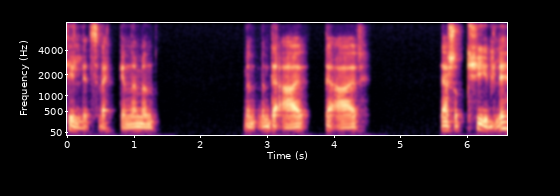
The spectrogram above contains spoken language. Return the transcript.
tillitsvekkende, men, men, men det, er, det er Det er så tydelig.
